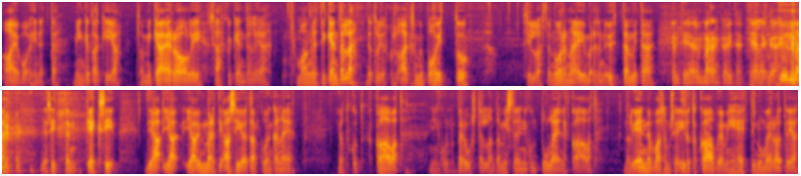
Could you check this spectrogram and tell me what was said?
aivoihin, että minkä takia tai mikä ero oli sähkökentällä ja magneettikentällä, ja tuli joskus aikaisemmin pohittua. Silloin sitä nuorena ei ymmärtänyt yhtään mitään. En tiedä, ymmärränkö itse vieläkään. Kyllä, ja sitten keksi ja, ja, ja ymmärti asioita, kuinka ne jotkut kaavat niin kuin perustellaan, tai mistä ne niin kuin tulee ne kaavat. Ne oli ennen vaan semmoisia irtokaavoja, mihin heitti numeroita ja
